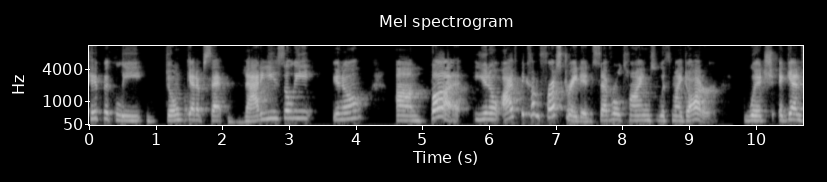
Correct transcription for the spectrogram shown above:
typically don't get upset that easily, you know, um, but, you know, I've become frustrated several times with my daughter, which again,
